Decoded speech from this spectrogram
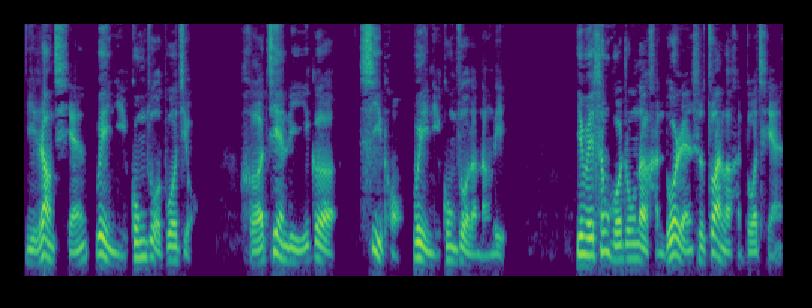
你让钱为你工作多久，和建立一个系统为你工作的能力。因为生活中呢，很多人是赚了很多钱，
